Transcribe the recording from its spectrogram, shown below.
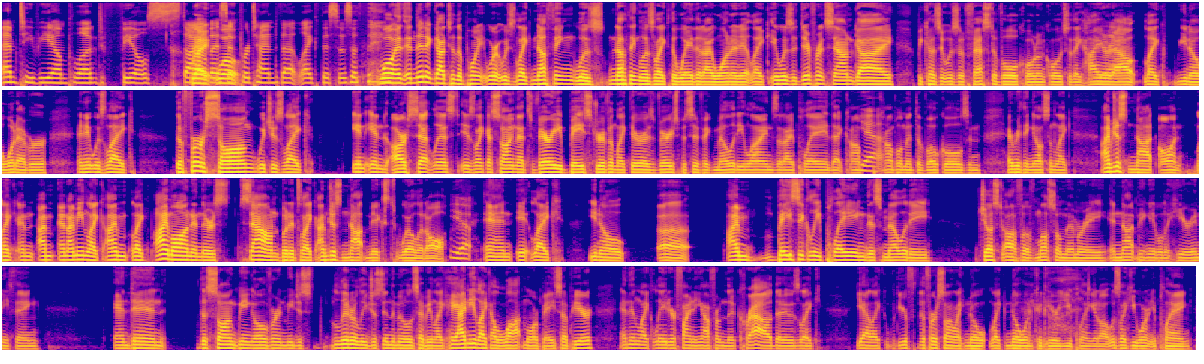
MTV Unplugged feels style Right, this well- and pretend that like this is a thing. Well, and, and then it got to the point where it was like nothing was nothing was like the way that I wanted it. Like it was a different sound guy because it was a festival, quote unquote. So they hired Yeah. out like you know whatever, and it was like the first song, which is like in in our set list is like a song that's very bass driven. Like there is very specific melody lines that I play that comp- Yeah. complement the vocals and everything else, and like. I'm just not on. Like and I'm and I mean like I'm like I'm on and there's sound, but it's like I'm just not mixed well at all. yeah. And it like, you know, uh I'm basically playing this melody just off of muscle memory and not being able to hear anything. And then the song being over and me just literally just in the middle of the set being like, "Hey, I need like a lot more bass up here." And then like later finding out from the crowd that it was like yeah, like your the first song, like no, like no one could hear you playing at all. It was like you weren't playing,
